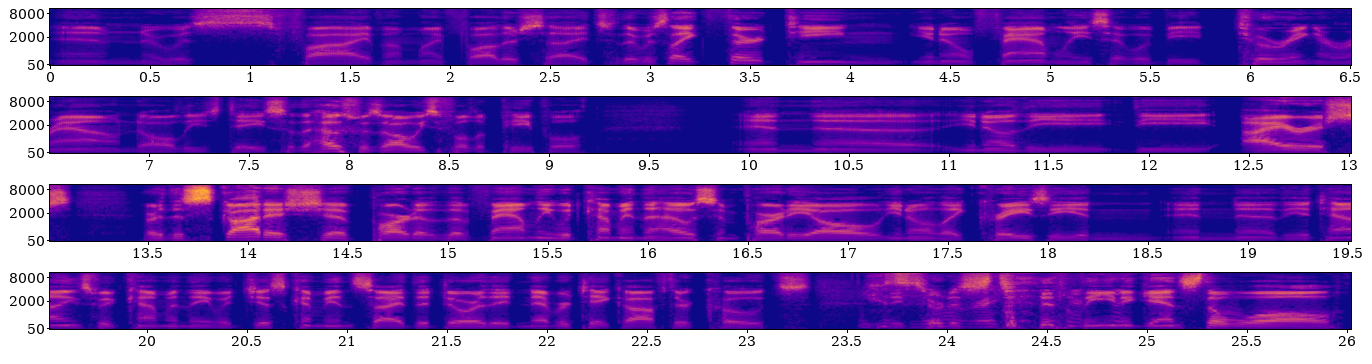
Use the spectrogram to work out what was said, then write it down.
and there was five on my father's side. So there was like thirteen, you know, families that would be touring around all these days. So the house was always full of people and uh, you know the the Irish or the Scottish uh, part of the family would come in the house and party all you know like crazy, and and uh, the Italians would come and they would just come inside the door. They'd never take off their coats. They'd sort of st- Mm. lean against the wall,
